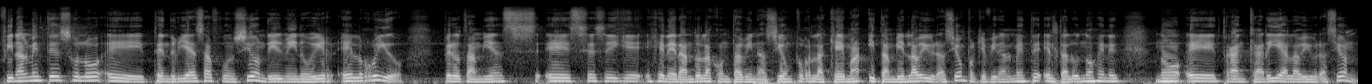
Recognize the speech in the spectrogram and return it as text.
finalmente solo eh, tendría esa función, disminuir el ruido, pero también se sigue generando la contaminación por la quema y también la vibración, porque finalmente el talud no, no trancaría la vibración.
